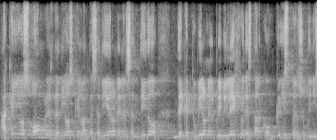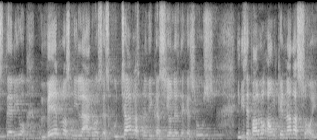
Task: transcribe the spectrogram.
a aquellos hombres de Dios que lo antecedieron en el sentido de que tuvieron el privilegio de estar con Cristo en su ministerio, ver los milagros, escuchar las predicaciones de Jesús. Y dice Pablo, aunque nada soy,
